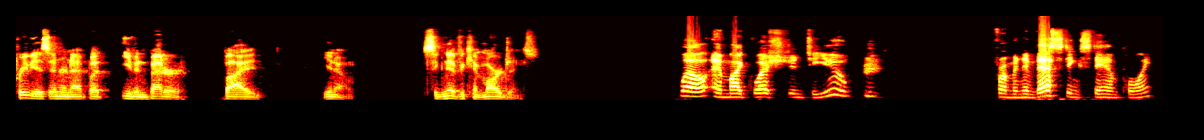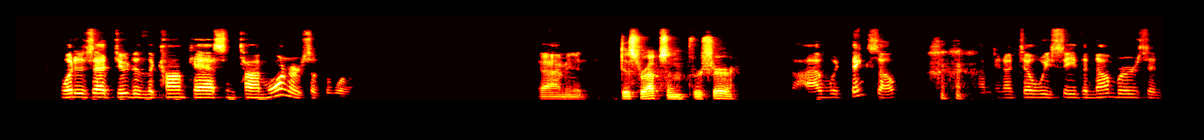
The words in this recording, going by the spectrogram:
previous internet, but even better by you know significant margins. Well, and my question to you, from an investing standpoint, what does that do to the Comcast and Time Warners of the world? Yeah, I mean it disrupts them for sure. I would think so. I mean, until we see the numbers and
